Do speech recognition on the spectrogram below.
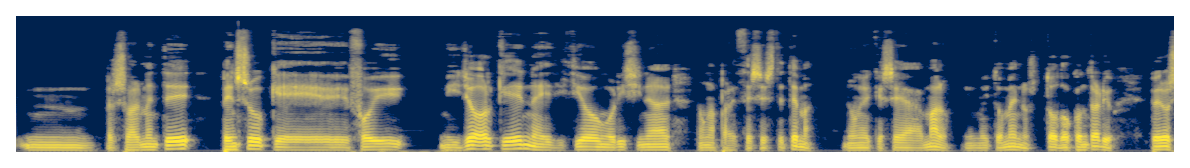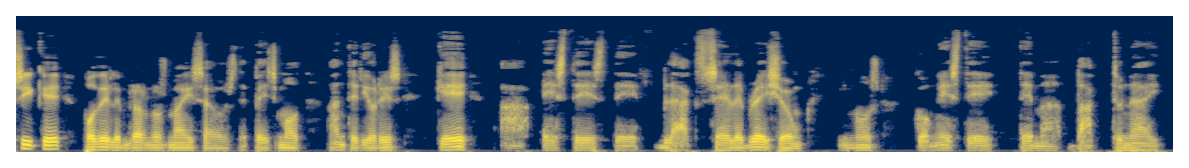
Mm, personalmente penso que foi millor que na edición original non aparecese este tema. Non é que sea malo, ni moito menos, todo o contrario, pero sí que pode lembrarnos máis aos de Page Mod anteriores que a estes de Black Celebration. Imos con este tema Back Tonight.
